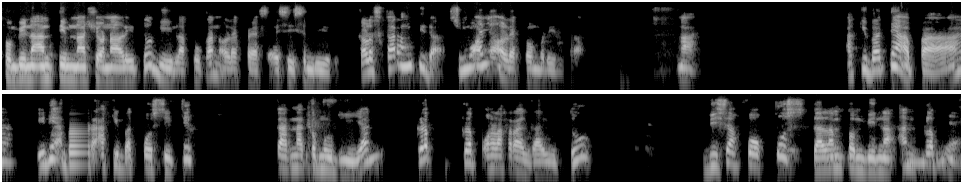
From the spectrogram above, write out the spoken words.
pembinaan tim nasional itu dilakukan oleh PSSI sendiri. Kalau sekarang tidak, semuanya oleh pemerintah. Nah, akibatnya apa? Ini berakibat positif karena kemudian klub-klub olahraga itu bisa fokus dalam pembinaan klubnya.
